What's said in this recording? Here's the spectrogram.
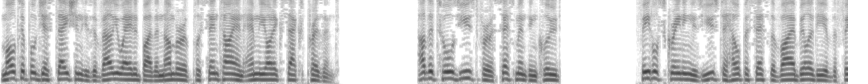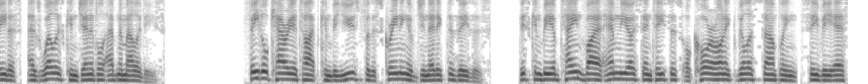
Multiple gestation is evaluated by the number of placentae and amniotic sacs present. Other tools used for assessment include Fetal screening is used to help assess the viability of the fetus, as well as congenital abnormalities. Fetal karyotype can be used for the screening of genetic diseases. This can be obtained via amniocentesis or chorionic villus sampling CVS.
